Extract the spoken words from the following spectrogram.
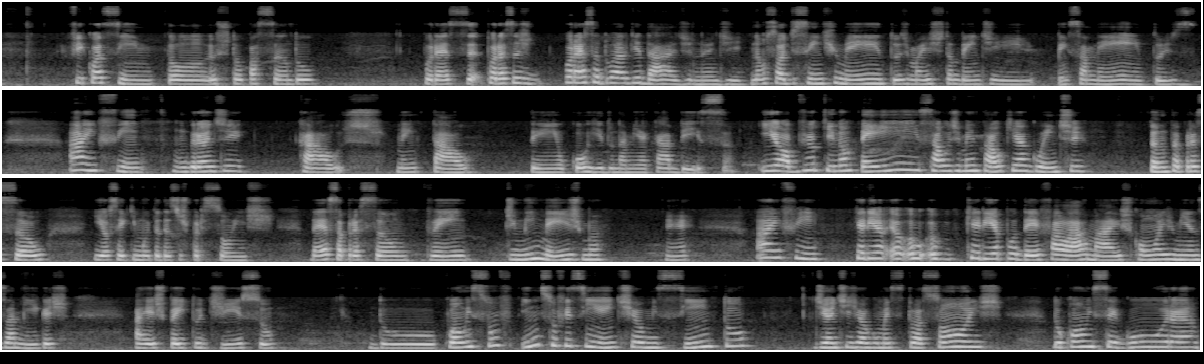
Fico assim, tô, eu estou passando por essa, por essas, por essa dualidade, né, de não só de sentimentos, mas também de pensamentos. Ah, enfim, um grande caos mental tem ocorrido na minha cabeça. E óbvio que não tem saúde mental que aguente tanta pressão. E eu sei que muitas dessas pressões dessa pressão vem de mim mesma, né? Ah, enfim, queria, eu, eu, eu queria poder falar mais com as minhas amigas a respeito disso, do quão insuficiente eu me sinto diante de algumas situações, do quão insegura.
